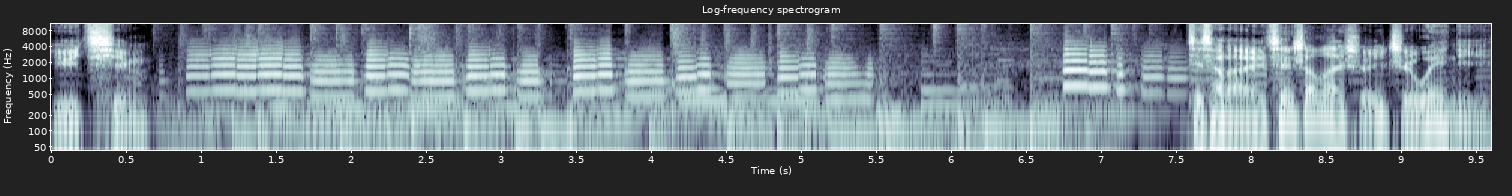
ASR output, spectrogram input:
于情。接下来，千山万水只为你，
